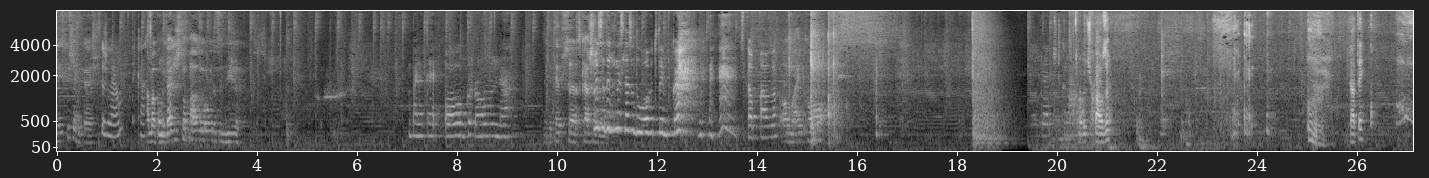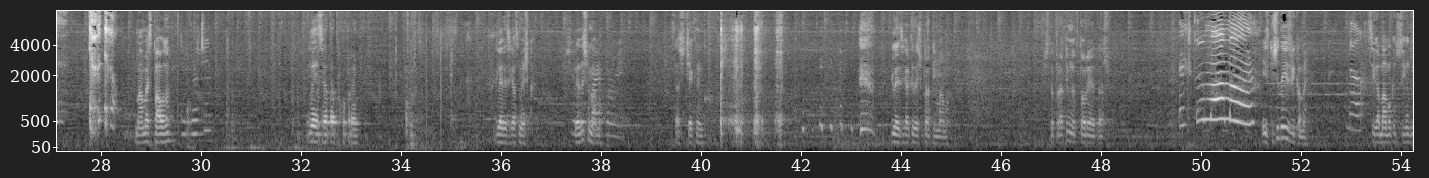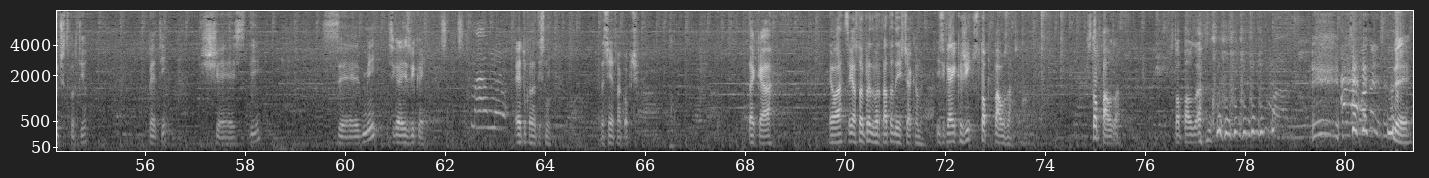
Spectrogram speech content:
Не искаш да ми кажеш? Съжалявам. Така, Ама ако ми кажеш стоп пауза, мога да се движа. Банята е огромна. Детето се разкажа. Чули се дали не сляза до лобито да им покажа. Стоп, пауза. О, майко! Обича пауза. Тате? Мама е с пауза. Че Гледай сега, тата, какво правим. Гледай сега смешка. Гледаш ли, мама? Сега ще чекнем. Гледай сега къде ще пратим мама. Ще пратим на втория етаж. Искам мама. Искаш ли да извикаме? Да. Сега мама като стигна до четвъртия, пети, шести, седми, сега я извикай. Мама. Е, тук натисни. Зачни това копче. Така. Ела, сега стой пред вратата да изчакаме. И сега и кажи стоп пауза. Стоп пауза. Стоп, пауза. не.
